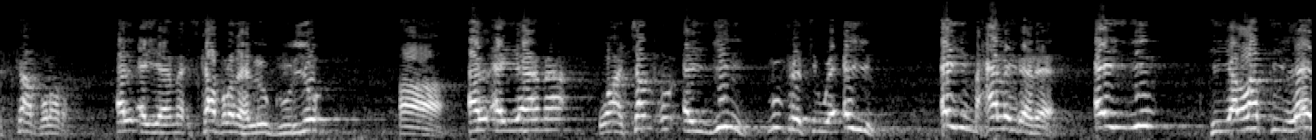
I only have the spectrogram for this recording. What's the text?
iskaabulada. Alayaama iskaabulada ha loo guuriyo. Alayaama waa jamcu ayinin mufradkii waa ayin ayin maxaa la yidhaahdaa? Ayin hiy alatii laa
